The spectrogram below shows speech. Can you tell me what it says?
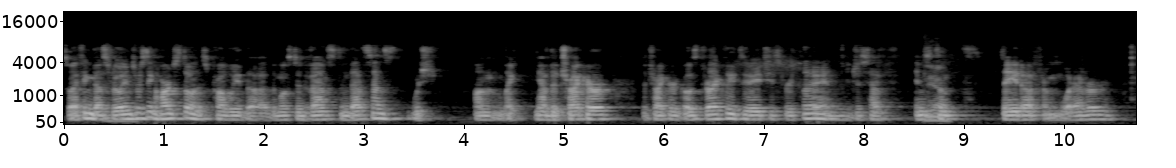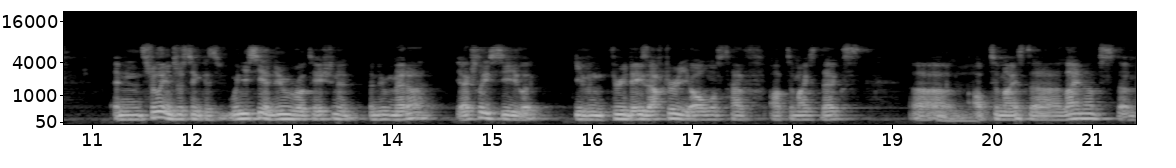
So I think that's really interesting. Hearthstone is probably the, the most advanced in that sense, which on like you have the tracker, the tracker goes directly to HS replay, and you just have instant data from whatever. And it's really interesting because when you see a new rotation, a, a new meta, you actually see like even three days after, you almost have optimized decks, uh, optimized uh, lineups. The,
